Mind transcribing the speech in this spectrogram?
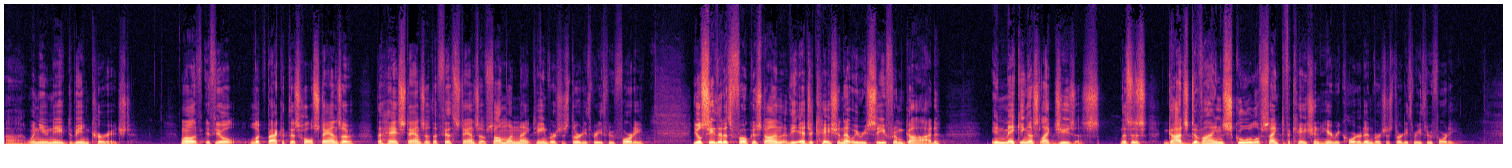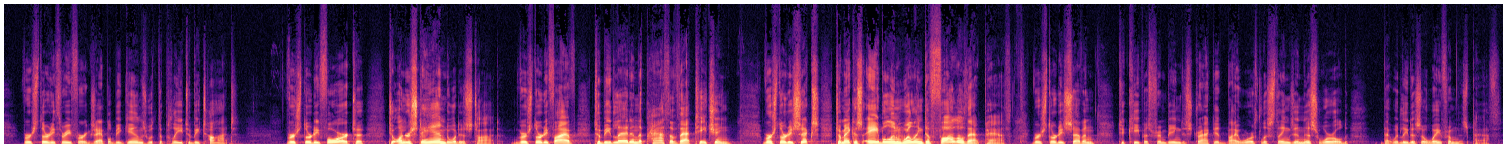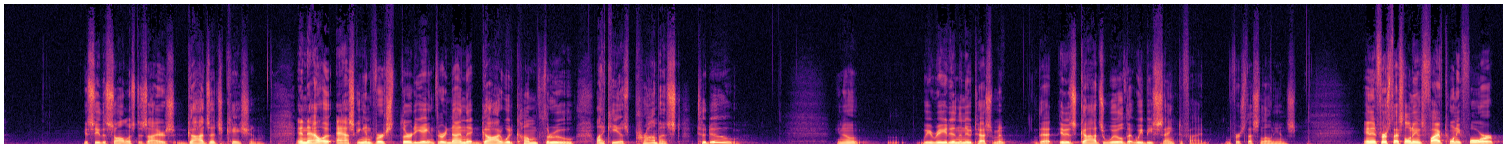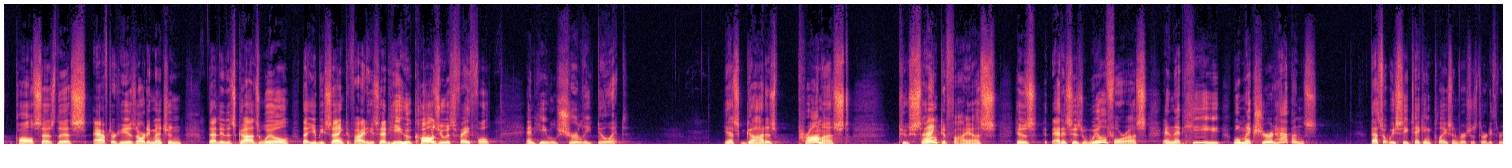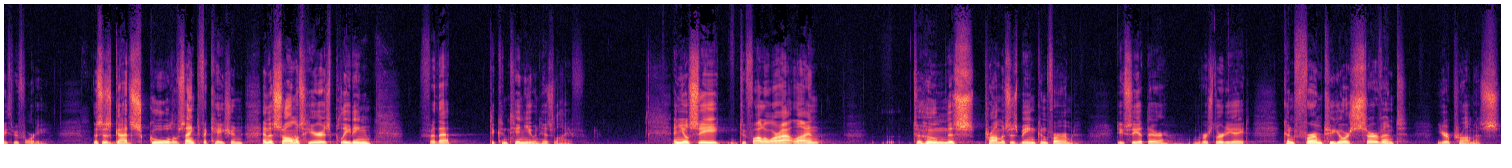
uh, when you need to be encouraged? Well, if, if you'll look back at this whole stanza, the Hay stanza, the fifth stanza of Psalm 119, verses 33 through 40, you'll see that it's focused on the education that we receive from God in making us like Jesus. This is God's divine school of sanctification here, recorded in verses 33 through 40. Verse 33, for example, begins with the plea to be taught. Verse 34, to, to understand what is taught. Verse 35, to be led in the path of that teaching. Verse 36, to make us able and willing to follow that path. Verse 37, to keep us from being distracted by worthless things in this world that would lead us away from this path. You see, the psalmist desires God's education. And now asking in verse 38 and 39 that God would come through like he has promised to do. You know, we read in the New Testament that it is God's will that we be sanctified in 1 Thessalonians. And in 1 Thessalonians 5:24, Paul says this, after he has already mentioned that it is God's will that you be sanctified, he said, "He who calls you is faithful, and he will surely do it." Yes, God has promised to sanctify us, his, that is his will for us, and that he will make sure it happens. That's what we see taking place in verses 33 through 40. This is God's school of sanctification, and the psalmist here is pleading for that to continue in his life. And you'll see, to follow our outline, to whom this promise is being confirmed. Do you see it there in verse 38? Confirm to your servant your promise.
